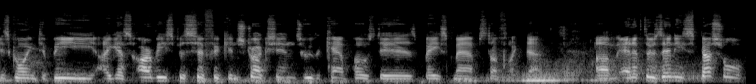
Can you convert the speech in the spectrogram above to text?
is going to be, I guess, RV specific instructions, who the camp host is, base map, stuff like that. Um, and if there's any special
